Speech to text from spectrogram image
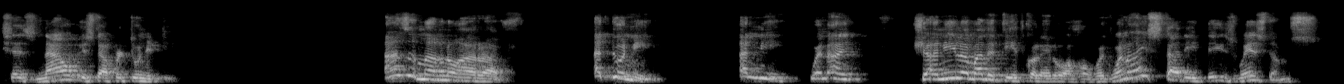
says, now is the opportunity. אז אמר לו הרב, אדוני, אני, when I, כשאני למדתי את כל אלו החוכמות, when I studied these wisdoms,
